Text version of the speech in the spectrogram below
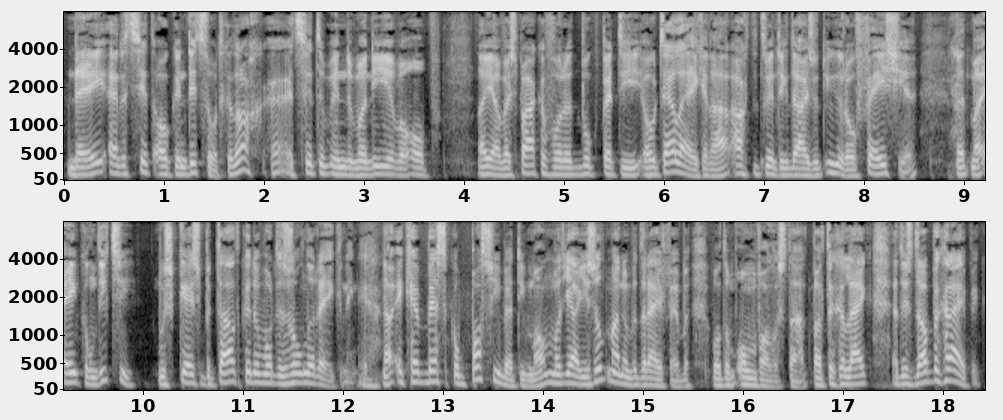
Nee, en het zit ook in dit soort gedrag. Hè. Het zit hem in de manier waarop. Nou ja, wij spraken voor het boek met die hoteleigenaar. 28.000 euro feestje. Met maar één conditie. Moest cash betaald kunnen worden zonder rekening. Ja. Nou, ik heb best compassie met die man. Want ja, je zult maar een bedrijf hebben wat om omvallen staat. Maar tegelijk, dus dat begrijp ik.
